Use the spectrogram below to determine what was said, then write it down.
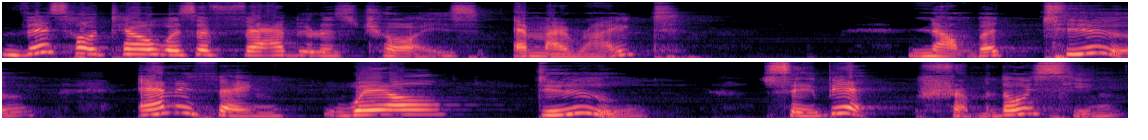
This hotel was a fabulous choice. Am I right? Number two, anything will do. 随便，什么都行。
